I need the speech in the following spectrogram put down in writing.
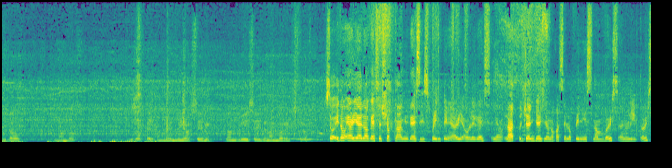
without numbers. It's okay. And when we are selling, then we say the number extra. So, itong area na guys, sa shop namin guys, is printing area only guys. Ayan, lahat po dyan guys, yung nakaselopin is numbers and letters.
